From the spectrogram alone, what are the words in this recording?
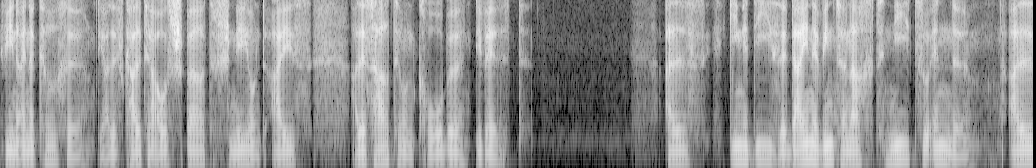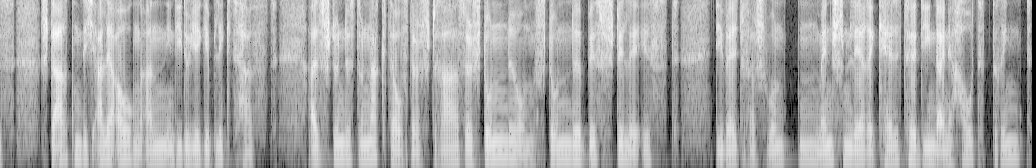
wie in einer Kirche, die alles Kalte aussperrt, Schnee und Eis, alles Harte und Grobe, die Welt. Als ginge diese, deine Winternacht, nie zu Ende, als starrten dich alle Augen an, in die du je geblickt hast, als stündest du nackt auf der Straße Stunde um Stunde, bis Stille ist, die Welt verschwunden, menschenleere Kälte, die in deine Haut dringt,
